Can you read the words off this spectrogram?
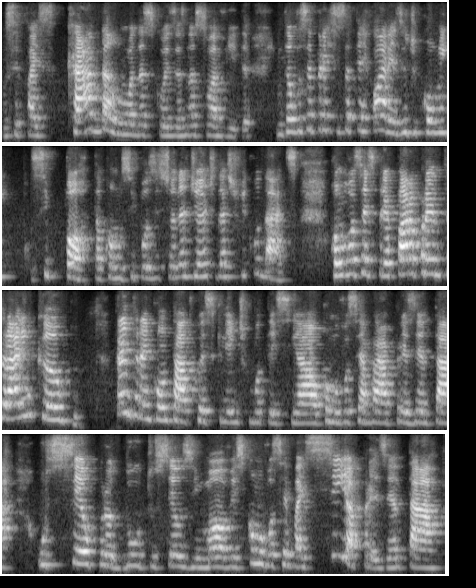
você faz cada uma das coisas na sua vida. Então você precisa ter clareza de como se porta, como se posiciona diante das dificuldades, como você se prepara para entrar em campo para entrar em contato com esse cliente potencial, como você vai apresentar o seu produto, os seus imóveis, como você vai se apresentar,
